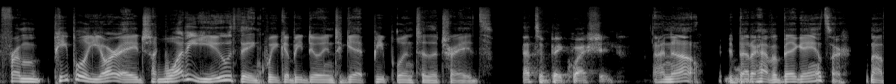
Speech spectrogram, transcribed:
from people your age, like, what do you think we could be doing to get people into the trades? That's a big question. I know. You better have a big answer. No, I'm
